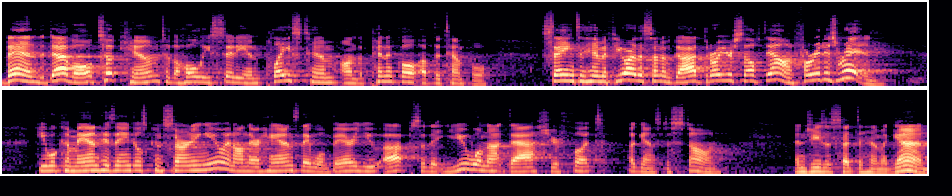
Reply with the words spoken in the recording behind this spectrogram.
Then the devil took him to the holy city and placed him on the pinnacle of the temple, saying to him, If you are the Son of God, throw yourself down, for it is written, He will command His angels concerning you, and on their hands they will bear you up, so that you will not dash your foot against a stone. And Jesus said to him again,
